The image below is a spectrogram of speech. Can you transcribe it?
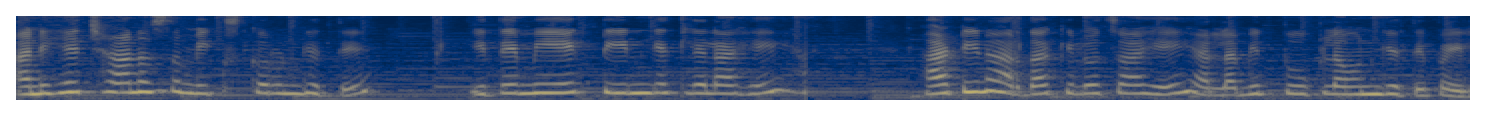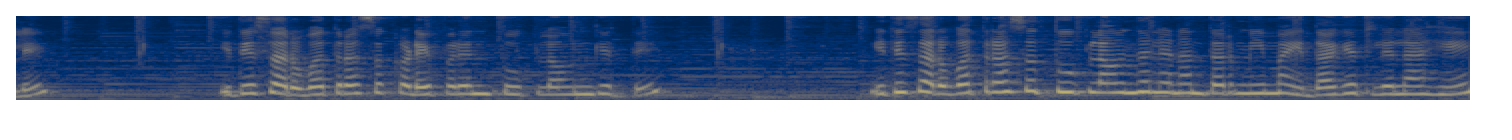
आणि हे छान असं मिक्स करून घेते. इथे मी एक टीन घेतलेला आहे. हा टीन अर्धा किलोचा आहे. याला मी तूप लावून घेते पहिले. इथे सर्वत्र असं कडेपर्यंत तूप लावून घेते. इथे सर्वत्र असं तूप लावून झाल्यानंतर मी मैदा घेतलेला आहे.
